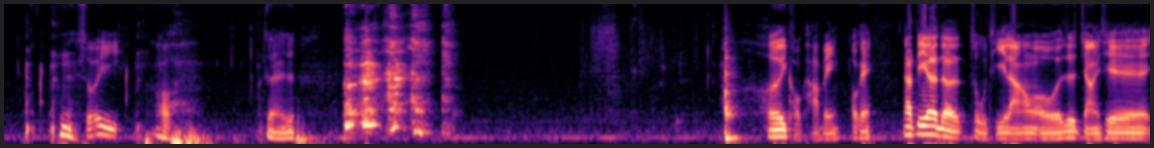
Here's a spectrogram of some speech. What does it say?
所以哦，真的是 喝一口咖啡。OK，那第二个主题，然后我就讲一些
